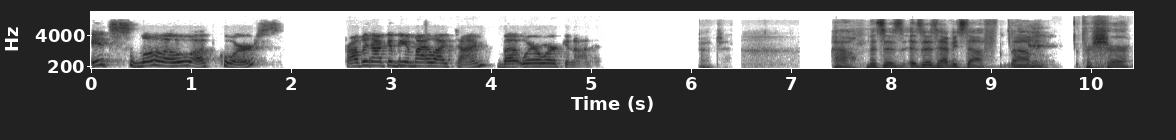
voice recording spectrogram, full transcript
it's slow, of course. Probably not going to be in my lifetime, but we're working on it. Gotcha. Wow, this is this is heavy stuff. Um, for sure.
